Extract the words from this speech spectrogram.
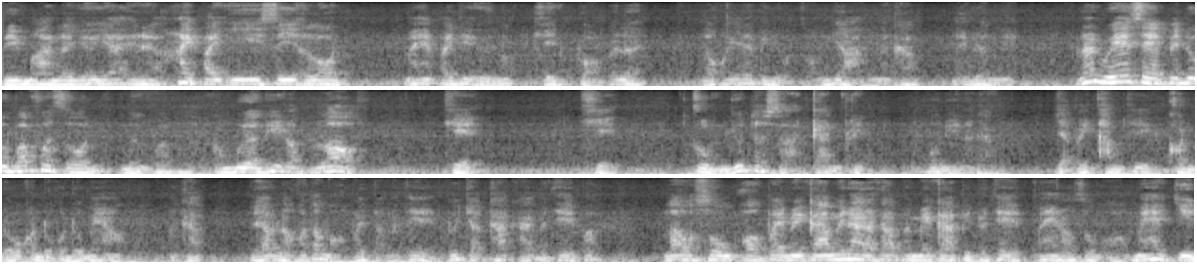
ดีมานอะไรเยอะแยะเนี่ยให้ไป EEC alone ไม่ให้ไปที่อื่นเนอะเขียนกรอบไว้เลย เราก็จะได้ประโยชน์สองอย่างนะครับ ในเรื่องนี้เพราะฉะนั้นเวสเซไปดูบัฟเฟอร์โซนเมืองบัฟเฟอร์โซนของเมืองที่รอบๆเขตเขตกลุ่มยุทธศาสตร์การผลิตพวกนี้นะครับ อย่าไปทำที่คอนโดคอนโดคอนโดไม่เอานะครับ แล้วเราก็ต้องออกไปต่างประเทศ รู้จักค้าขายประเทศเพราะ เราส่งออกไปอเมริกาไม่ได้แล้วครับ อเมริกาปิดประเทศ ไม่ให้เราส่งออกไม่ให้จีน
